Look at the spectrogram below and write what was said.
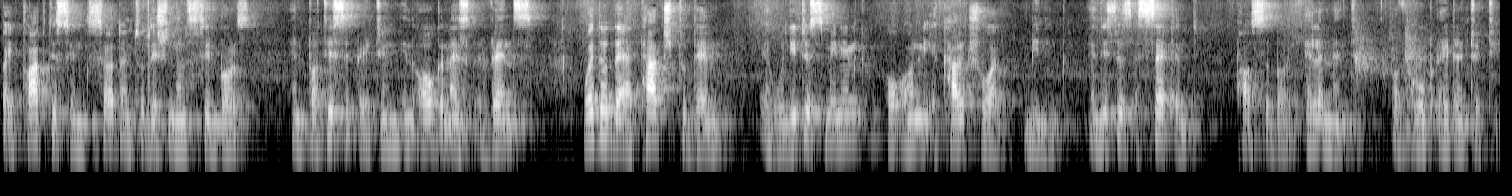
by practicing certain traditional symbols and participating in organized events, whether they attach to them a religious meaning or only a cultural meaning. And this is a second possible element of group identity.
